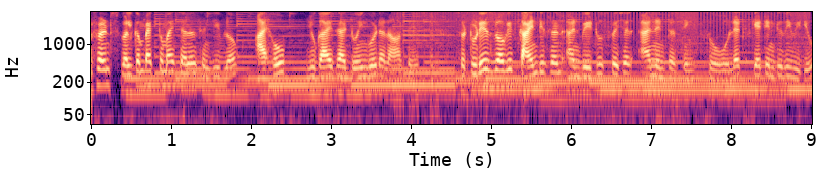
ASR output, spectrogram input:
Hello friends, welcome back to my channel Sanjiv Vlog. I hope you guys are doing good and are safe. So today's vlog is kind different and way too special and interesting. So let's get into the video.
